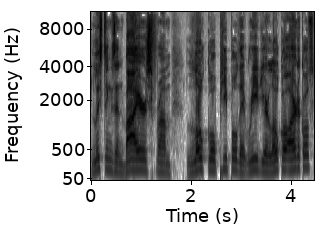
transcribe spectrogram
listings and buyers from local people that read your local articles?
